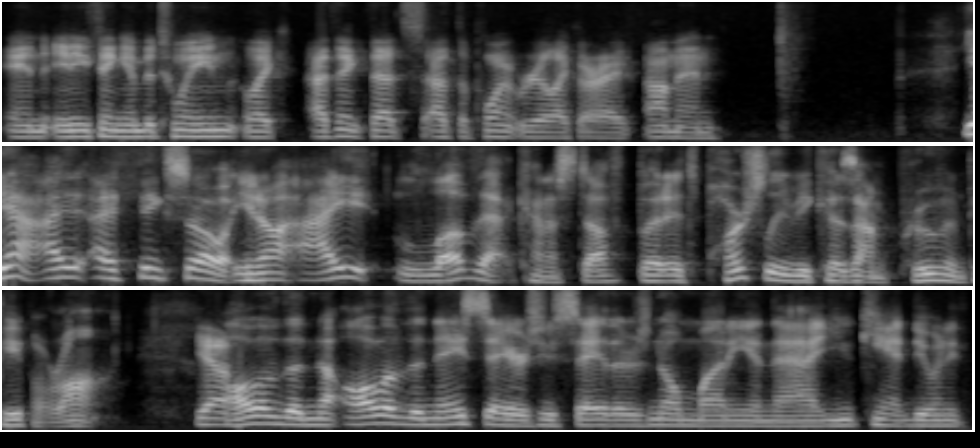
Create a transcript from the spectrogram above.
and anything in between, like I think that's at the point where you're like, all right, I'm in. Yeah, I, I think so. You know, I love that kind of stuff, but it's partially because I'm proving people wrong. Yeah. All of the all of the naysayers who say there's no money in that, you can't do anything.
